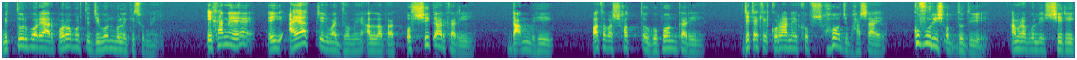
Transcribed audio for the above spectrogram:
মৃত্যুর পরে আর পরবর্তী জীবন বলে কিছু নেই। এখানে এই আয়াতটির মাধ্যমে আল্লাপাক অস্বীকারী, দাম্ভিক অথবা সত্য গোপনকারী, যেটাকে কোরআনের খুব সহজ ভাষায় কুফুরি শব্দ দিয়ে আমরা বলি শিরিক,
